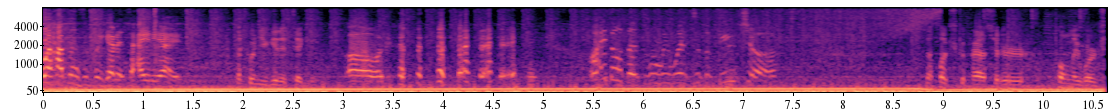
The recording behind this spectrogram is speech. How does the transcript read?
What happens if we get it to 88? That's when you get a ticket. Oh, okay. I thought that's when we went to the future. The flux capacitor only works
